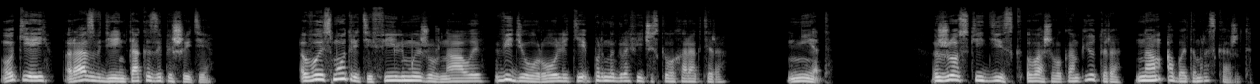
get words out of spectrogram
«Окей, раз в день так и запишите. Вы смотрите фильмы, журналы, видеоролики порнографического характера? Нет. Жесткий диск вашего компьютера нам об этом расскажет.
